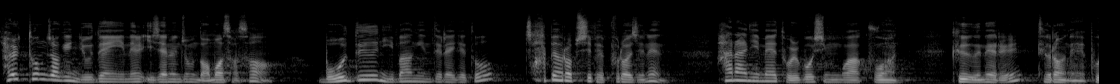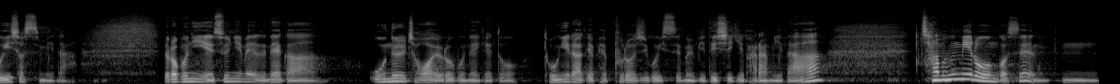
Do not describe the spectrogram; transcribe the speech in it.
혈통적인 유대인을 이제는 좀 넘어서서 모든 이방인들에게도 차별 없이 베풀어지는 하나님의 돌보심과 구원 그 은혜를 드러내 보이셨습니다. 여러분이 예수님의 은혜가 오늘 저와 여러분에게도 동일하게 베풀어지고 있음을 믿으시기 바랍니다. 참 흥미로운 것은 음,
